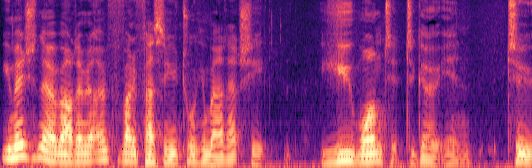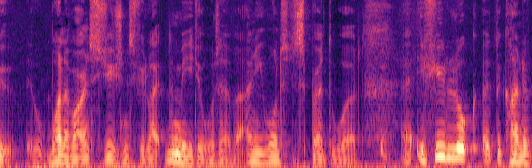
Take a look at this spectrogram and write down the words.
You mentioned there about. I mean, I find it fascinating. You're talking about actually, you wanted to go in to one of our institutions, if you like, the media or whatever, and you wanted to spread the word. Uh, if you look at the kind of,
